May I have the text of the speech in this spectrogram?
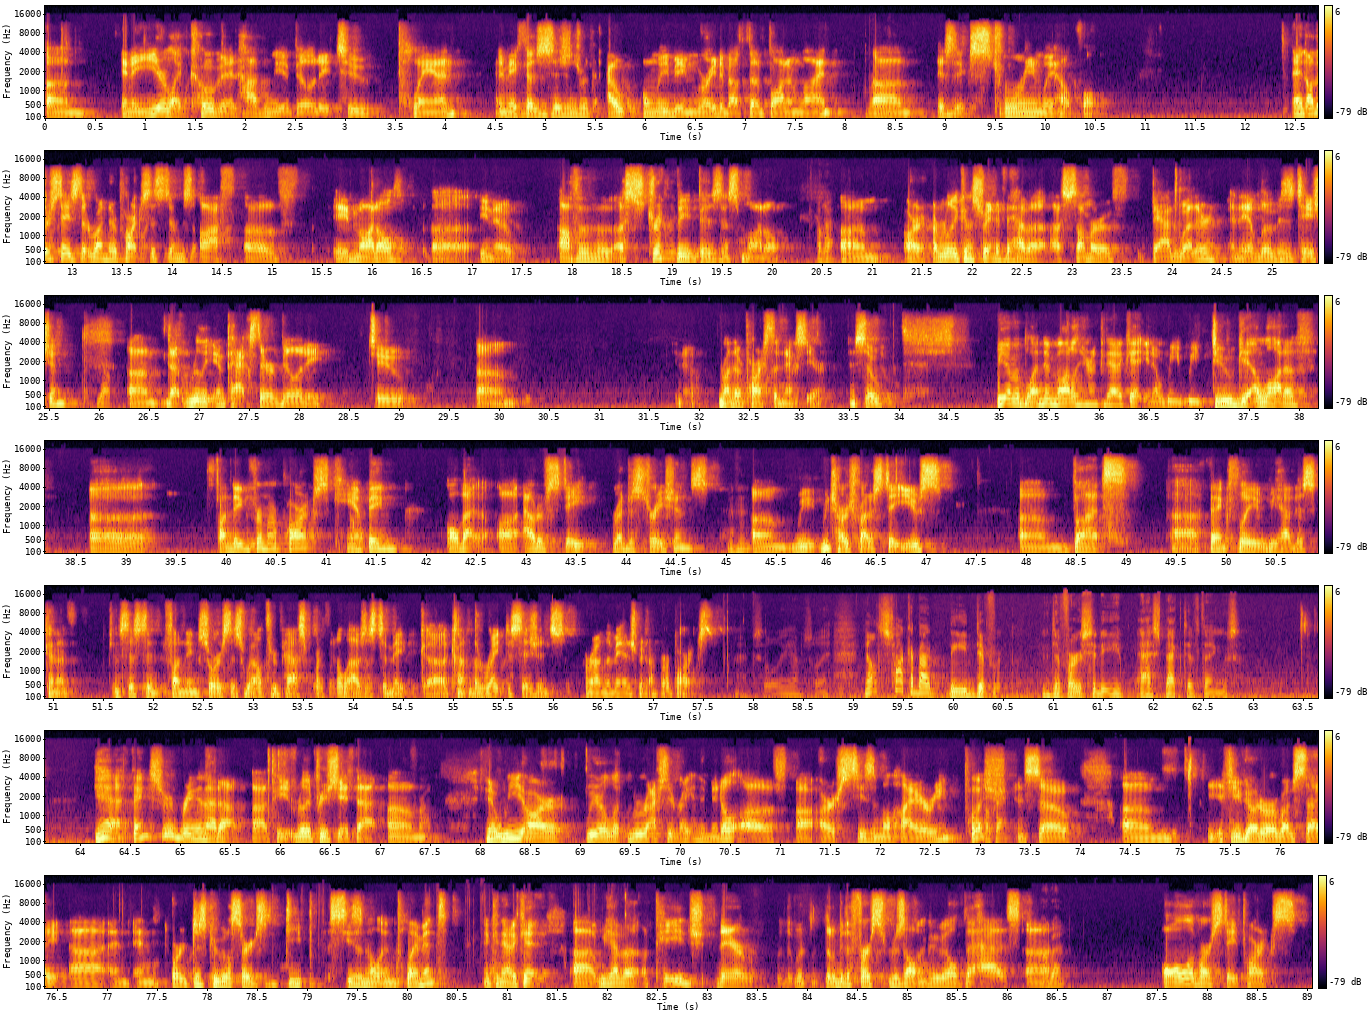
um, in a year like covid having the ability to plan and make those decisions without only being worried about the bottom line um, is extremely helpful. And other states that run their park systems off of a model uh, you know off of a, a strictly business model okay. um, are, are really constrained if they have a, a, summer of bad weather and they have low visitation. Yep. Um, that really impacts their ability to, um, you know, run their parks the next year. And so we have a blended model here in Connecticut. You know, we we do get a lot of uh, funding from our parks, camping. All that uh, out of state registrations, mm-hmm. Um, we we charge for out of state use, um, but uh, thankfully, we have this kind of consistent funding source as well through Passport that allows us to make uh, kind of the right decisions around the management of our parks. Absolutely, absolutely. Now let's talk about the div- diversity aspect of things. Yeah, thanks for bringing that up, uh, Pete. Really appreciate that. Um, you know, we are we are we're actually right in the middle of uh, our seasonal hiring push, okay. and so um, if you go to our website uh, and, and or just Google search deep seasonal employment in Connecticut, uh, we have a, a, page there that will be the first result in Google that has uh, okay. all of our state parks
